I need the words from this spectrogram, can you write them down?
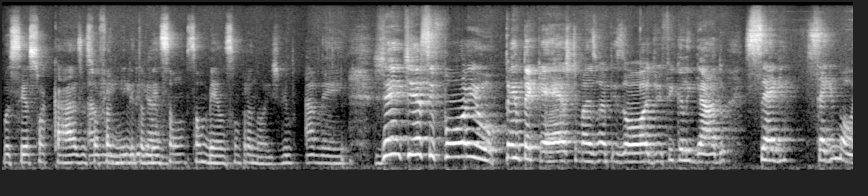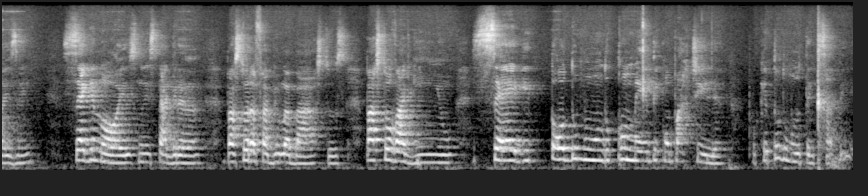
Você, a sua casa, a sua Amém. família Obrigada. também são, são bênção para nós, viu? Amém. Gente, esse foi o Pentecast, mais um episódio. E fica ligado, segue, segue nós, hein? Segue nós no Instagram, Pastora Fabiola Bastos, Pastor Vaguinho. Segue todo mundo, comenta e compartilha, porque todo mundo tem que saber.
